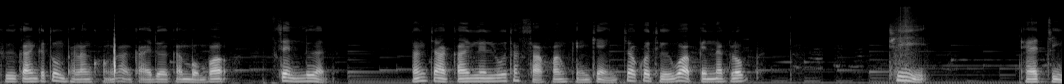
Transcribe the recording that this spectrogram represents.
คือการกระตุ้นพลังของร่างกายโดยการบ่มเพาะเส้นเลือด หลังจากการเรียนรู้ทักษะความแข็งแกร่ง เจ้าก็ถือว่าเป็นนักรบที่แท้จริง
